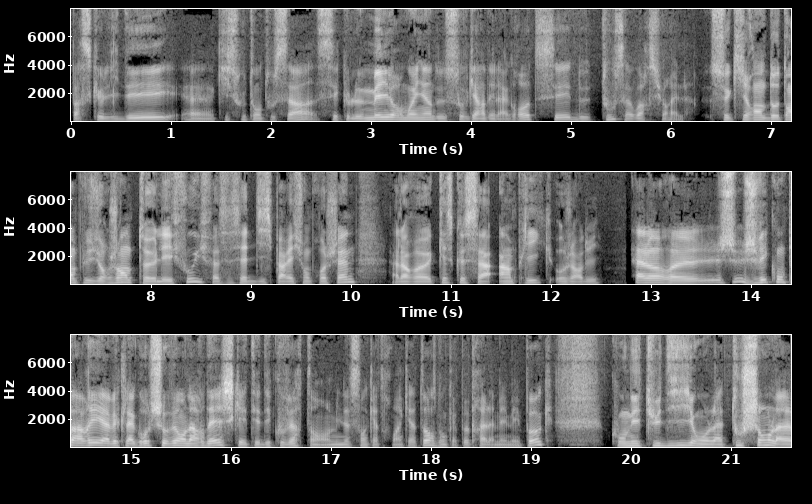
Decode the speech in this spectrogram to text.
parce que l'idée euh, qui sous-tend tout ça, c'est que le meilleur moyen de sauvegarder la grotte, c'est de tout savoir sur elle. Ce qui rend d'autant plus urgente les fouilles face à cette disparition prochaine. Alors, euh, qu'est-ce que ça implique aujourd'hui? Alors, euh, je vais comparer avec la grotte Chauvet en Ardèche, qui a été découverte en 1994, donc à peu près à la même époque, qu'on étudie en la touchant le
